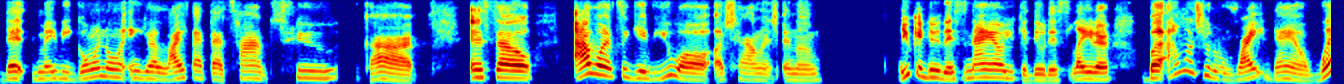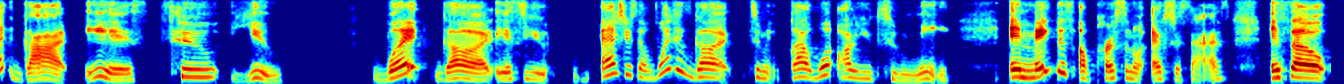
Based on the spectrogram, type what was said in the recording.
that may be going on in your life at that time to God. And so I want to give you all a challenge and um you can do this now, you can do this later, but I want you to write down what God is to you. What God is to you. Ask yourself, what is God to me? God, what are you to me? And make this a personal exercise. And so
